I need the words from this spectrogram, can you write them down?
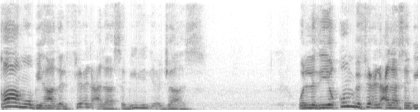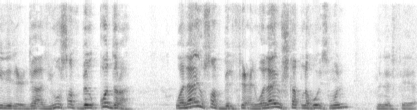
قاموا بهذا الفعل على سبيل الإعجاز. والذي يقوم بفعل على سبيل الإعجاز يوصف بالقدرة ولا يوصف بالفعل ولا يشتق له اسم من الفعل.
